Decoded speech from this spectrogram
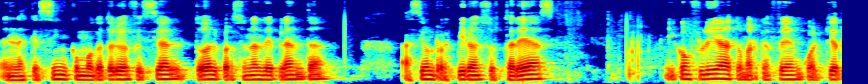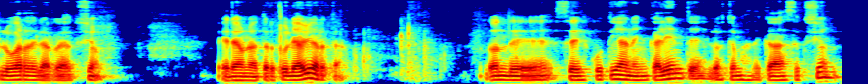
en las que sin convocatoria oficial todo el personal de planta hacía un respiro en sus tareas y confluía a tomar café en cualquier lugar de la redacción. Era una tertulia abierta, donde se discutían en caliente los temas de cada sección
